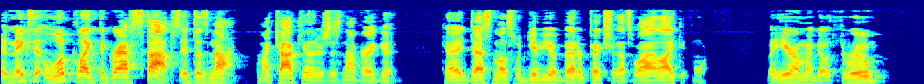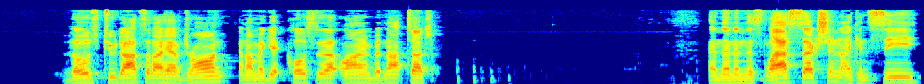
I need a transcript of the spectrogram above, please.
It makes it look like the graph stops. It does not. My calculator is just not very good. Okay, Desmos would give you a better picture. That's why I like it more. But here I'm going to go through those two dots that I have drawn, and I'm going to get close to that line but not touch. And then in this last section, I can see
